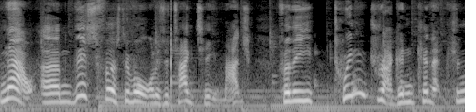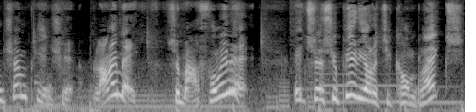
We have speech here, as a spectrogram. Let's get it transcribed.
Now, um, this first of all is a tag team match for the Twin Dragon Connection Championship. Blimey, it's a mouthful isn't it. It's a superiority complex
